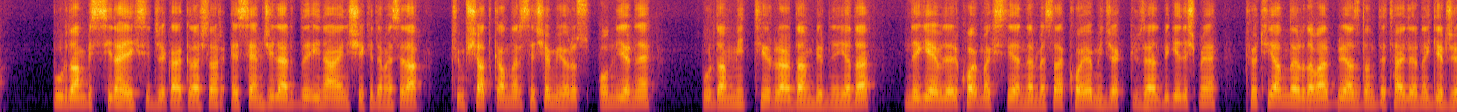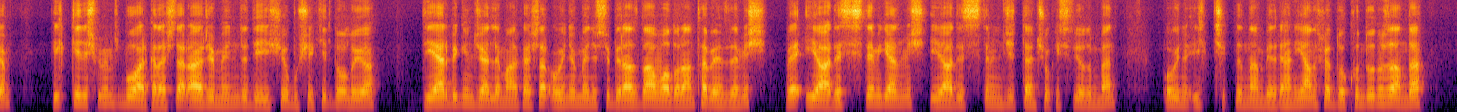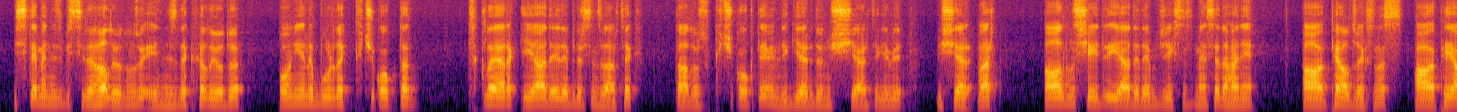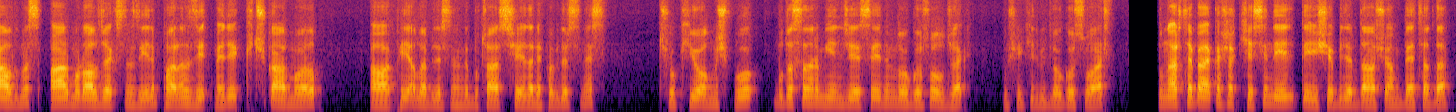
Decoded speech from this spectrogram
buradan bir silah eksilecek arkadaşlar. SMG'lerde de yine aynı şekilde mesela tüm shotgunları seçemiyoruz. Onun yerine buradan mid tier'lardan birini ya da Negev'leri koymak isteyenler mesela koyamayacak. Güzel bir gelişme. Kötü yanları da var. Birazdan detaylarına gireceğim. İlk gelişmemiz bu arkadaşlar. Ayrıca menü de değişiyor. Bu şekilde oluyor. Diğer bir güncelleme arkadaşlar oyunun menüsü biraz daha Valorant'a benzemiş ve iade sistemi gelmiş. İade sistemini cidden çok istiyordum ben. Oyunu ilk çıktığından beri. Hani yanlışlıkla dokunduğunuz anda istemeniz bir silah alıyordunuz ve elinizde kalıyordu. Onun yerine burada küçük okta tıklayarak iade edebilirsiniz artık. Daha doğrusu küçük ok demeyeyim de geri dönüş işareti gibi bir işaret var. Aldığınız şeyleri iade edebileceksiniz. Mesela hani AWP alacaksınız. AWP'yi aldınız. Armor alacaksınız diyelim. Paranız yetmedi. Küçük armor alıp AWP'yi alabilirsiniz. de Bu tarz şeyler yapabilirsiniz. Çok iyi olmuş bu. Bu da sanırım yeni CS'nin logosu olacak. Bu şekilde bir logosu var. Bunlar tabi arkadaşlar kesin değil. Değişebilir. Daha şu an beta'da.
